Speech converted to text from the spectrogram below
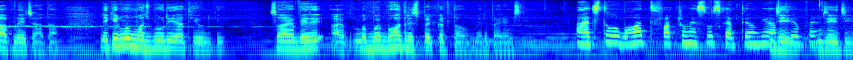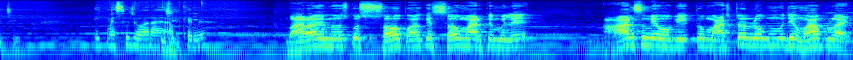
बाप नहीं चाहता। लेकिन वो मजबूरियाँ थी उनकी। सो आई वेरी मैं बहुत रिस्पेक्ट करता हूँ मेरे पेरेंट्स की। आज तो वो बहुत फख्र महसूस करते होंगे जी आपके ऊपर। जी जी जी। एक मैसेज और आया आपके लिए। बारहवीं में उसको सौ पाव के सौ मार्क मिले। आर्ट्स में वो भी तो मास्टर लोग मुझे वहाँ बुलाए।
